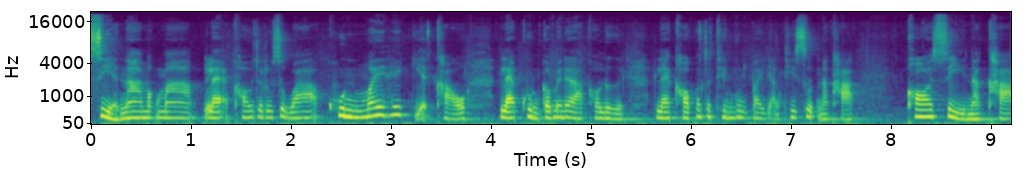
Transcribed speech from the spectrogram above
เสียหน้ามากๆ และเขาจะรู้สึกว่าคุณไม่ให้เกียรติเขา และคุณก็ไม่ได้รักเขาเลย และเขาก็จะทิ้งคุณไปอย่างที่สุดนะคะ ข้อ 4 นะคะ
